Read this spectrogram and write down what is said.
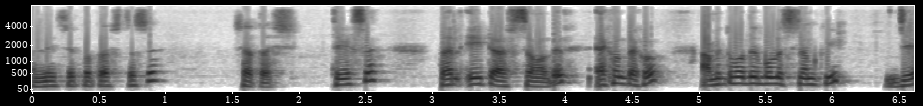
আর নিচে কত আসতেছে? সাতাশ। ঠিক আছে? তাহলে এইটা আসছে আমাদের। এখন দেখো, আমি তোমাদের বলেছিলাম কি? যে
